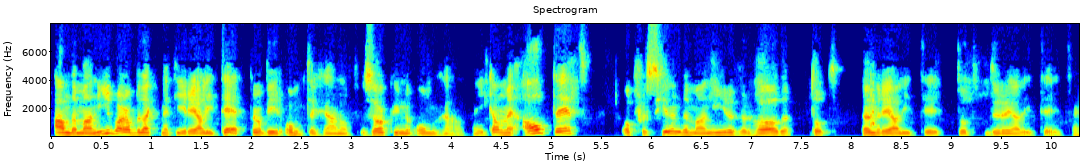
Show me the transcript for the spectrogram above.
aan de manier waarop ik met die realiteit probeer om te gaan, of zou kunnen omgaan. Ik kan mij altijd op verschillende manieren verhouden tot een realiteit tot de realiteit. Hè.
